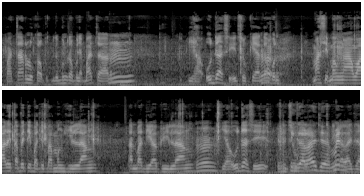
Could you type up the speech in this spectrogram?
pacar lu kalau itu pun kalau punya pacar Hmm. Ya udah sih it's okay Nggak. ataupun masih mengawali tapi tiba-tiba menghilang tanpa dia bilang Hmm. ya udah sih Ya, tinggal aja, men. tinggal aja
